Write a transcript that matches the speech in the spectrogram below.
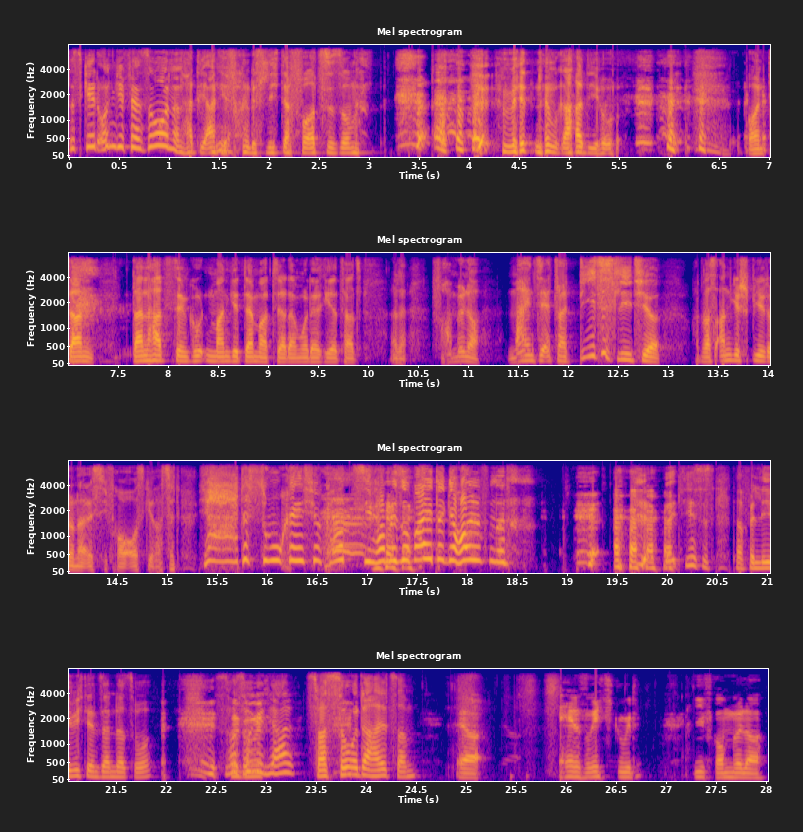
das geht ungefähr so. Und dann hat die angefangen, das Lied davor zu summen. Mitten im Radio. Und dann, dann hat es dem guten Mann gedämmert, der da moderiert hat. Also, Frau Müller, meinen Sie etwa dieses Lied hier? Hat was angespielt und dann ist die Frau ausgerastet. Ja, das suche ich, oh Gott, Sie haben mir so weitergeholfen. Und Jesus, dafür liebe ich den Sender so. Es war So genial. Es war so unterhaltsam. Ja. Ey, das ist richtig gut. Die Frau Müller.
